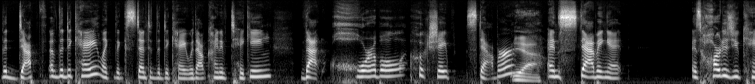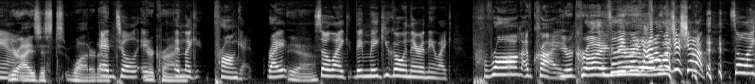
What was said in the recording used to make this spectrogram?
the depth of the decay, like the extent of the decay, without kind of taking that horrible hook-shaped stabber Yeah. and stabbing it as hard as you can. Your eyes just watered up. until it, You're crying. and like prong it, right? Yeah. So like they make you go in there and they like prong. I'm crying. You're crying. so they make, I don't oh, want you to shut up. so like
